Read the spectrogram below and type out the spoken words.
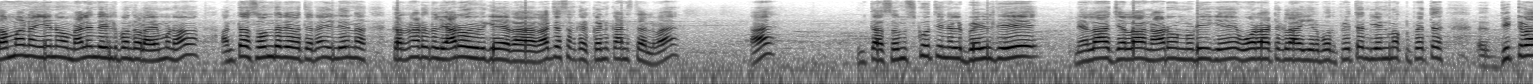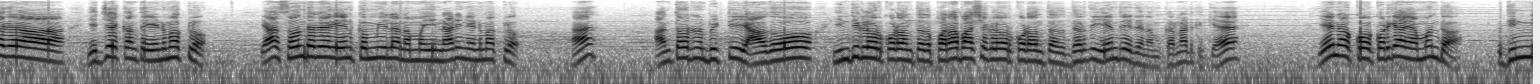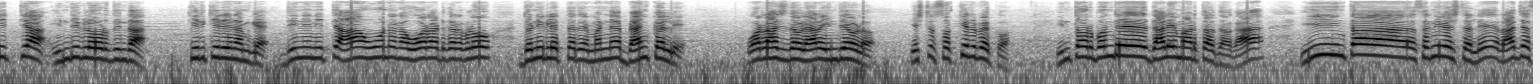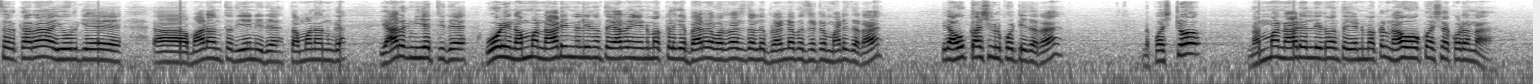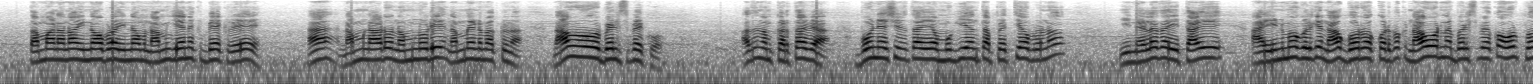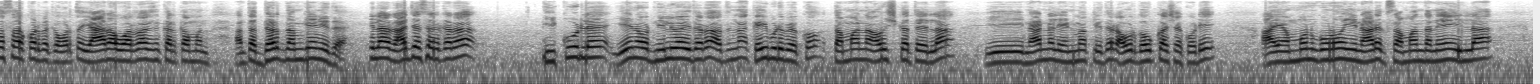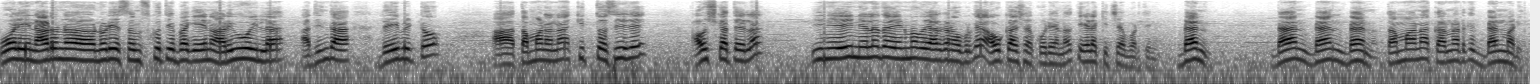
ತಮ್ಮಣ್ಣ ಏನು ಮೇಲಿಂದ ಇಳಿದು ಬಂದವಳ ಎಮ್ಮನು ಅಂಥ ಸೌಂದರ್ಯವತೆನ ಇಲ್ಲೇನು ಕರ್ನಾಟಕದಲ್ಲಿ ಯಾರೋ ಇವರಿಗೆ ರಾಜ್ಯ ಸರ್ಕಾರ ಕಣ್ಣು ಕಾಣಿಸ್ತಾ ಇಲ್ವಾ? ಹಾಂ ಇಂಥ ಸಂಸ್ಕೃತಿನಲ್ಲಿ ಬೆಳೆದು ನೆಲ, ಜಲ, ನಾಡು, ನುಡಿಗೆ ಹೋರಾಟಗಳಾಗಿರ್ಬೋದು. ಪ್ರತಿಯೊಂದು ಹೆಣ್ಮಕ್ಳು, ಪ್ರತಿ ದಿಟ್ಟವಾಗ ಹೆಜ್ಜೆಕ್ಕಂಥ ಹೆಣ್ಮಕ್ಳು. ಯಾವ ಸೌಂದರ್ಯ ಏನು ಕಮ್ಮಿ ಇಲ್ಲ ನಮ್ಮ ಈ ನಾಡಿನ ಹೆಣ್ಮಕ್ಳು. ಹಾಂ ಅಂಥವ್ರನ್ನ ಬಿಟ್ಟು ಯಾವುದೋ ಹಿಂದಿಗಳವ್ರು ಕೊಡೋವಂಥದ್ದು, ಪರಭಾಷೆಗಳವ್ರು ಕೊಡೋವಂಥದ್ದು ದರ್ದು ಏನ್ರಿ ಇದೆ ನಮ್ಮ ಕರ್ನಾಟಕಕ್ಕೆ? ಏನು ಕೊಡುಗೆ ಆ ಅಮ್ಮಂದು? ದಿನನಿತ್ಯ ಹಿಂದಿಗಳವ್ರದಿಂದ ಕಿರಿಕಿರಿ ನಮಗೆ. ದಿನನಿತ್ಯ ಆ ಹೂನ ನಾವು ಹೋರಾಟಗಾರಗಳು ಧ್ವನಿಗಳೆತ್ತಾರೆ ಮೊನ್ನೆ ಬ್ಯಾಂಕಲ್ಲಿ. ಹೊರ ರಾಜ್ಯದವಳು, ಯಾರೋ ಹಿಂದಿಯವಳು. ಎಷ್ಟು ಸೊಕ್ಕಿರಬೇಕು. ಇಂಥವ್ರು ಬಂದು ದಾಳಿ ಮಾಡ್ತಾ ಇದ್ದಾಗ ಈ ಇಂಥ ಸನ್ನಿವೇಶದಲ್ಲಿ ರಾಜ್ಯ ಸರ್ಕಾರ ಇವ್ರಿಗೆ ಮಾಡೋಂಥದ್ದು ಏನಿದೆ ತಮ್ಮಣ್ಣನ್ಗೆ? ಯಾರಿಗೆ ನಿಯತ್ತಿದೆ? ಓಡಿ ನಮ್ಮ ನಾಡಿನಲ್ಲಿರೋಂಥ ಯಾರೋ ಹೆಣ್ಮಕ್ಳಿಗೆ ಬೇರೆ ಹೊರ ರಾಜ್ಯದಲ್ಲಿ ಬ್ರ್ಯಾಂಡ್ ಅಂಬಾಸಿಡರ್ ಮಾಡಿದಾರಾ ಇಲ್ಲ ಅವಕಾಶಗಳು ಕೊಟ್ಟಿದ್ದಾರಾ? ಫಸ್ಟು ನಮ್ಮ ನಾಡಲ್ಲಿರುವಂಥ ಹೆಣ್ಮಕ್ಳು ನಾವು ಅವಕಾಶ ಕೊಡೋಣ. ತಮ್ಮಣ್ಣನೋ ಇನ್ನೊಬ್ರು ಇನ್ನೊಬ್ಬ ನಮಗೇನಕ್ಕೆ ಬೇಕು ರೀ ಹಾಂ ನಮ್ಮ ನಾಡು ನಮ್ಮ ನುಡಿ, ನಮ್ಮ ಹೆಣ್ಮಕ್ಳನ್ನ ನಾವು ಬೆಳೆಸ್ಬೇಕು. ಅದು ನಮ್ಮ ಕರ್ತವ್ಯ. ಭುವನೇಶ್ವರಿ ತಾಯಿಯ ಮುಗಿ ಅಂತ ಪ್ರತಿಯೊಬ್ಬರೂ ಈ ನೆಲದ ಈ ತಾಯಿ ಆ ಹೆಣ್ಮಗಳಿಗೆ ನಾವು ಗೌರವ ಕೊಡಬೇಕು, ನಾವು ಅವ್ರನ್ನ ಬೆಳೆಸ್ಬೇಕು, ಅವ್ರು ಪ್ರೋತ್ಸಾಹ ಕೊಡಬೇಕು. ಹೊರತು ಯಾರ ಹೊರರಾಜನ ಕರ್ಕೊಂಬಂದು ಅಂತ ದರ್ದ್ ನಮಗೇನಿದೆ. ಇಲ್ಲ, ರಾಜ್ಯ ಸರ್ಕಾರ ಈ ಕೂಡಲೇ ಏನು ಅವ್ರು ನಿಲುವ ಇದ್ದಾರೋ ಅದನ್ನು ಕೈ ಬಿಡಬೇಕು. ತಮ್ಮನ್ನ ಅವಶ್ಯಕತೆ ಇಲ್ಲ. ಈ ನಾಡಿನಲ್ಲಿ ಹೆಣ್ಮಕ್ಳಿದ್ದಾರೆ, ಅವ್ರಿಗೆ ಅವಕಾಶ ಕೊಡಿ. ಆ ಅಮ್ಮನಿಗೂ ಈ ನಾಡಿಗೆ ಸಂಬಂಧನೇ ಇಲ್ಲ. ಹೋಳಿ ನಾಡಿನ ನುಡಿ ಸಂಸ್ಕೃತಿ ಬಗ್ಗೆ ಏನು ಅರಿವೂ ಇಲ್ಲ. ಅದರಿಂದ ದಯವಿಟ್ಟು ಆ ತಮ್ಮಣ್ಣನ ಕಿತ್ತೊಸಿರಿ. ಅವಶ್ಯಕತೆ ಇಲ್ಲ. ಈ ಈ ನೆಲದ ಹೆಣ್ಮಗು ಯಾರಿಗಾನ ಒಬ್ರಿಗೆ ಅವಕಾಶ ಕೊಡಿ ಅನ್ನೋದು ಹೇಳಕ್ಕೆ ಇಚ್ಛೆ ಪಡ್ತೀನಿ. ಬ್ಯಾನ್ ಬ್ಯಾನ್ ಬ್ಯಾನ್ ಬ್ಯಾನ್ ತಮ್ಮನ ಕರ್ನಾಟಕಕ್ಕೆ ಬ್ಯಾನ್ ಮಾಡಿ.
